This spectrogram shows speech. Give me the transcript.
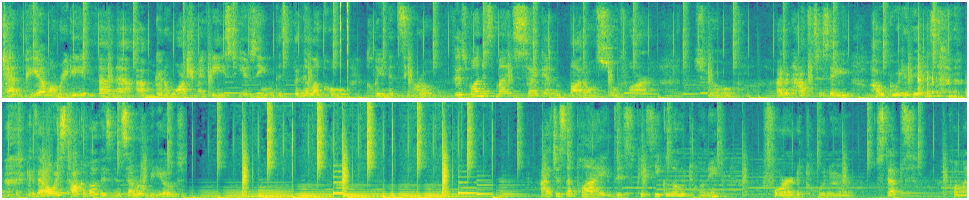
10 p.m. already and uh, I'm gonna wash my face using this Banila Co Clean It Zero. This one is my second bottle so far so I don't have to say how good it is because I always talk about this in several videos. I just apply this Pixi Glow Tonic for a toner steps for my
